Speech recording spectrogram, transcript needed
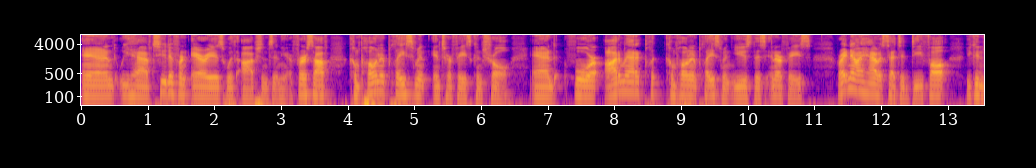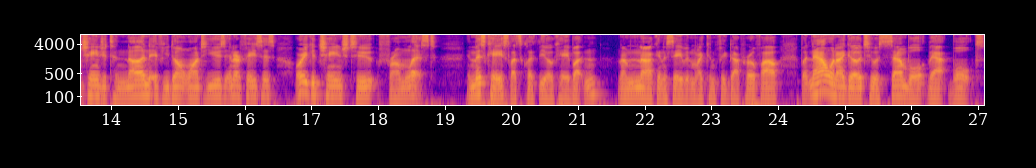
and we have two different areas with options in here. First off, component placement interface control. And for automatic pl component placement, use this interface. Right now I have it set to default. You can change it to none if you don't want to use interfaces, or you could change to from list. In this case, let's click the OK button. And I'm not going to save it in my config.pro file. But now when I go to assemble that bolt,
